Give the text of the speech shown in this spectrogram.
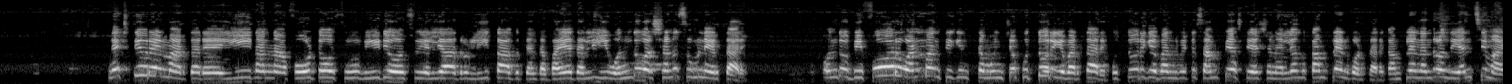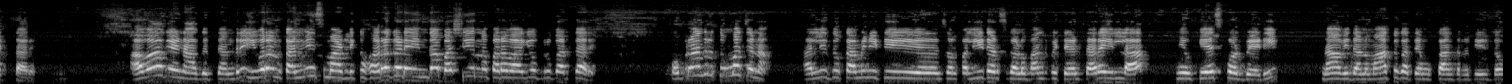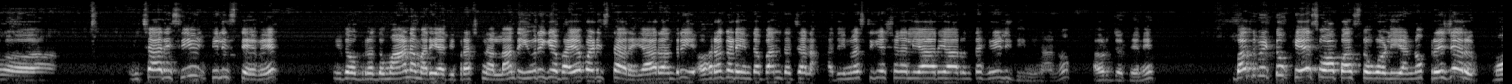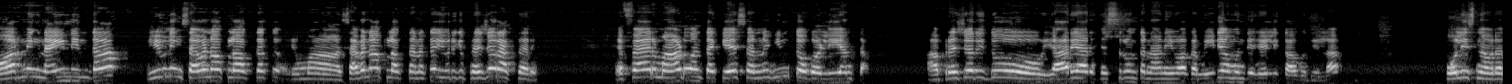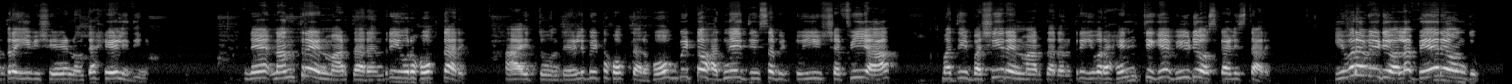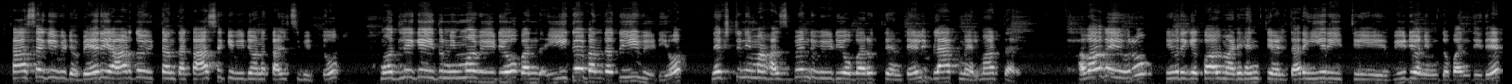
ನೆಕ್ಸ್ಟ್ ಇವ್ರು ಏನ್ ಮಾಡ್ತಾರೆ? ಈ ನನ್ನ ಫೋಟೋಸ್ ವಿಡಿಯೋಸ್ ಎಲ್ಲಿಯಾದ್ರೂ ಲೀಕ್ ಆಗುತ್ತೆ ಅಂತ ಭಯದಲ್ಲಿ ಈ ಒಂದು ವರ್ಷನೂ ಸುಮ್ಮನೆ ಇರ್ತಾರೆ. ಒಂದು ಬಿಫೋರ್ ಒನ್ ಮಂತ್ಗಿಂತ ಮುಂಚೆ ಪುತ್ತೂರಿಗೆ ಬರ್ತಾರೆ. ಪುತ್ತೂರಿಗೆ ಬಂದ್ಬಿಟ್ಟು ಸಂಪ್ಯ ಸ್ಟೇಷನ್ ಅಲ್ಲಿ ಒಂದು ಕಂಪ್ಲೇಂಟ್ ಕೊಡ್ತಾರೆ. ಕಂಪ್ಲೇಂಟ್ ಅಂದ್ರೆ ಒಂದು ಎನ್ ಸಿ ಮಾಡ್ತಾರೆ. ಅವಾಗ ಏನಾಗುತ್ತೆ ಅಂದ್ರೆ ಇವರನ್ನು ಕನ್ವಿನ್ಸ್ ಮಾಡ್ಲಿಕ್ಕೆ ಹೊರಗಡೆಯಿಂದ ಬಶೀರ್ನ ಪರವಾಗಿ ಒಬ್ರು ಬರ್ತಾರೆ. ಒಬ್ರು ಅಂದ್ರೆ ತುಂಬಾ ಜನ. ಅಲ್ಲಿದ್ದು ಕಮ್ಯುನಿಟಿ ಸ್ವಲ್ಪ ಲೀಡರ್ಸ್ಗಳು ಬಂದ್ಬಿಟ್ಟು ಹೇಳ್ತಾರೆ, ಇಲ್ಲ, ನೀವು ಕೇಸ್ ಕೊಡ್ಬೇಡಿ. ನಾವ್ ಇದನ್ನು ಮಾತುಕತೆ ಮುಖಾಂತರ ವಿಚಾರಿಸಿ ತಿಳಿಸ್ತೇವೆ. ಇದೊಬ್ರದ್ದು ಮಾನ ಮರ್ಯಾದೆ ಪ್ರಶ್ನೆ ಅಲ್ಲ ಅಂತ ಇವರಿಗೆ ಭಯಪಡಿಸ್ತಾರೆ. ಯಾರಂದ್ರೆ ಹೊರಗಡೆಯಿಂದ ಬಂದ ಜನ. ಅದು ಇನ್ವೆಸ್ಟಿಗೇಷನ್ ಅಲ್ಲಿ ಯಾರು ಯಾರು ಅಂತ ಹೇಳಿದೀನಿ ನಾನು ಅವ್ರ ಜೊತೆನೆ. ಬಂದ್ಬಿಟ್ಟು ಕೇಸ್ ವಾಪಸ್ ತಗೊಳ್ಳಿ ಅನ್ನೋ ಪ್ರೆಷರ್ ಮಾರ್ನಿಂಗ್ ನೈನ್ ಇಂದ ಈವ್ನಿಂಗ್ ಸೆವೆನ್ ಓ ಕ್ಲಾಕ್ ತನಕ ಸೆವೆನ್ ಓ ಕ್ಲಾಕ್ ತನಕ ಇವರಿಗೆ ಪ್ರೆಷರ್ ಆಗ್ತಾರೆ. ಎಫ್ ಐ ಆರ್ ಮಾಡುವಂತ ಕೇಸನ್ನು ಹಿಂತಗೊಳ್ಳಿ ಅಂತ. ಆ ಪ್ರೆಷರ್ ಇದು ಯಾರ್ಯಾರ ಹೆಸರು ಅಂತ ನಾನು ಇವಾಗ ಮೀಡಿಯಾ ಮುಂದೆ ಹೇಳಲಿಕ್ಕೆ ಆಗುದಿಲ್ಲ ಪೊಲೀಸ್ನವ್ರ ಹತ್ರ ಈ ವಿಷಯ ಏನು ಅಂತ ಹೇಳಿದೀನಿ. ನೆ- ನಂತರ ಏನ್ ಮಾಡ್ತಾರೆ ಅಂದ್ರೆ ಇವರು ಹೋಗ್ತಾರೆ. ಆಯ್ತು ಅಂತ ಹೇಳಿಬಿಟ್ಟು ಹೋಗ್ತಾರೆ. ಹೋಗ್ಬಿಟ್ಟು ಹದಿನೈದು ದಿವಸ ಬಿಟ್ಟು ಈ ಶಫಿಯಾ ಮತ್ತೆ ಈ ಬಶೀರ್ ಏನ್ ಮಾಡ್ತಾರಂದ್ರೆ ಇವರ ಹೆಂಡತಿಗೆ ವಿಡಿಯೋಸ್ ಕಳಿಸ್ತಾರೆ. ಇವರ ವಿಡಿಯೋ ಅಲ್ಲ, ಬೇರೆ ಒಂದು ಖಾಸಗಿ ವಿಡಿಯೋ ಬೇರೆ ಯಾರ್ದೋ ಇಟ್ಟಂತ ಖಾಸಗಿ ವಿಡಿಯೋನ ಕಳಿಸ್ಬಿಟ್ಟು ಮೊದ್ಲಿಗೆ ಇದು ನಿಮ್ಮ ವಿಡಿಯೋ ಬಂದ, ಈಗ ಬಂದದ್ದು ಈ ವಿಡಿಯೋ ನೆಕ್ಸ್ಟ್ ನಿಮ್ಮ ಹಸ್ಬೆಂಡ್ ವಿಡಿಯೋ ಬರುತ್ತೆ ಅಂತ ಹೇಳಿ ಬ್ಲಾಕ್ ಮೇಲ್ ಮಾಡ್ತಾರೆ. ಅವಾಗ ಇವರು ಇವರಿಗೆ ಕಾಲ್ ಮಾಡಿ ಹೆಂಡತಿ ಹೇಳ್ತಾರೆ ಈ ರೀತಿ ವಿಡಿಯೋ ನಿಮ್ದು ಬಂದಿದೆ.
